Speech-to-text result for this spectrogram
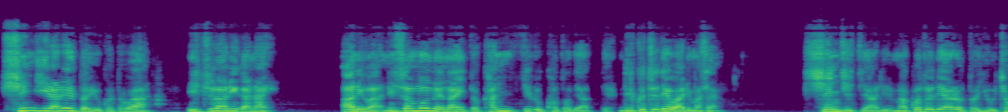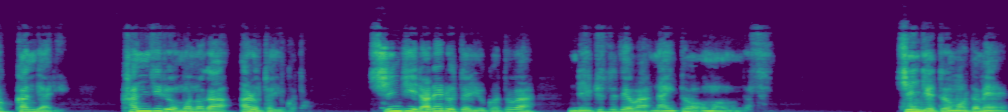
信じられるということは、偽りがない、あるいは偽物でないと感じることであって、理屈ではありません。真実であり、誠であるという直感であり、感じるものがあるということ。信じられるということは理屈ではないと思うんです。真実を求め、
